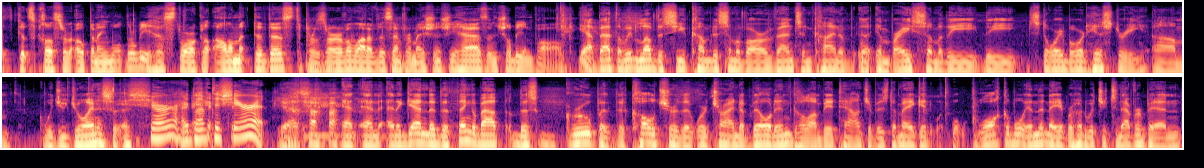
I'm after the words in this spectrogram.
it gets closer to opening. We'll, there'll be a historical element to this to preserve a lot of this information she has, and she'll be involved. Yeah, Beth, we'd love to see you come to some of our events and kind of uh, embrace some of the, the storyboard history. Um, would you join us? Uh, Sure, I'd love to share it. Yes, and, and and again, the, the thing about this group, of the culture that we're trying to build in Columbia Township is to make it walkable in the neighborhood, which it's never been.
